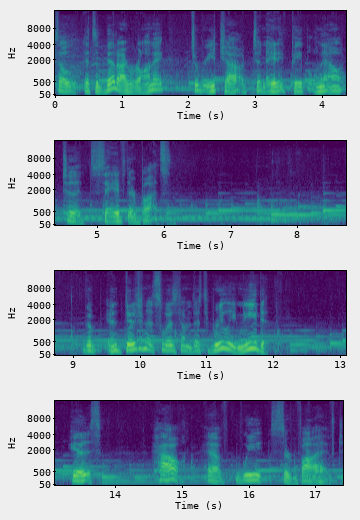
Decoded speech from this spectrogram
So it's a bit ironic to reach out to Native people now to save their butts. The indigenous wisdom that's really needed is how have we survived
